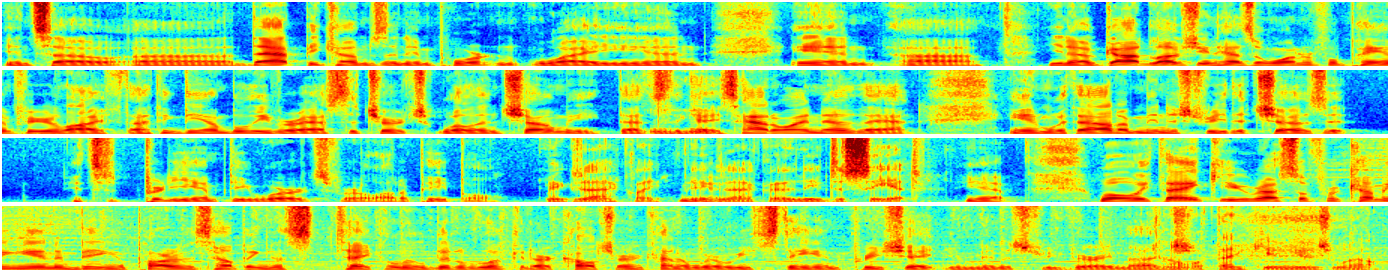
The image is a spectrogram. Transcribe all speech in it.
And so uh, that becomes an important way in. And, uh, you know, God loves you and has a wonderful plan for your life. I think the unbeliever asks the church, well, then show me that's the case. How do I know that? And without a ministry that shows it, it's pretty empty words for a lot of people. Exactly, exactly. They need to see it. Yep. Well, we thank you, Russell, for coming in and being a part of us, helping us take a little bit of a look at our culture and kind of where we stand. Appreciate your ministry very much. Oh, well, thank you, you as well.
